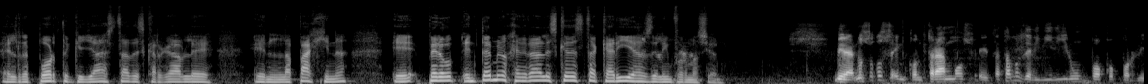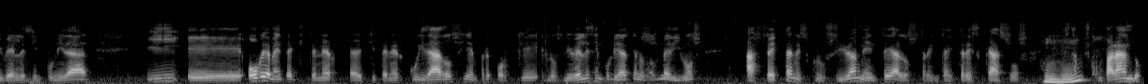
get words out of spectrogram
el reporte que ya está descargable en la página, eh, pero en términos generales, ¿qué destacarías de la información? Mira, nosotros encontramos, eh, tratamos de dividir un poco por niveles de impunidad y eh, obviamente hay que, tener, hay que tener cuidado siempre porque los niveles de impunidad que nosotros medimos afectan exclusivamente a los 33 casos que estamos comparando.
